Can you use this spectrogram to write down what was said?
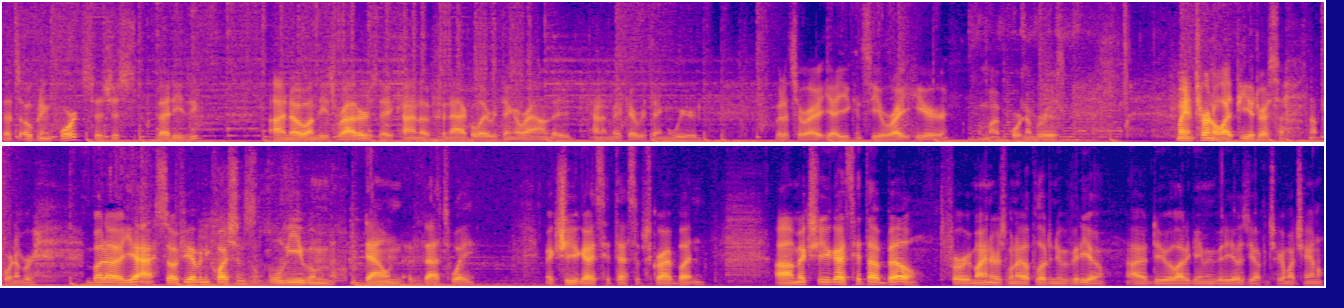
That's opening ports. It's just that easy. I know on these routers, they kind of finagle everything around. They kind of make everything weird, but it's all right. Yeah, you can see right here what my port number is. My internal IP address, uh, not port number. But uh, yeah, so if you have any questions, leave them down that way. Make sure you guys hit that subscribe button. Uh, make sure you guys hit that bell for reminders when I upload a new video. I do a lot of gaming videos. Y'all can check out my channel.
